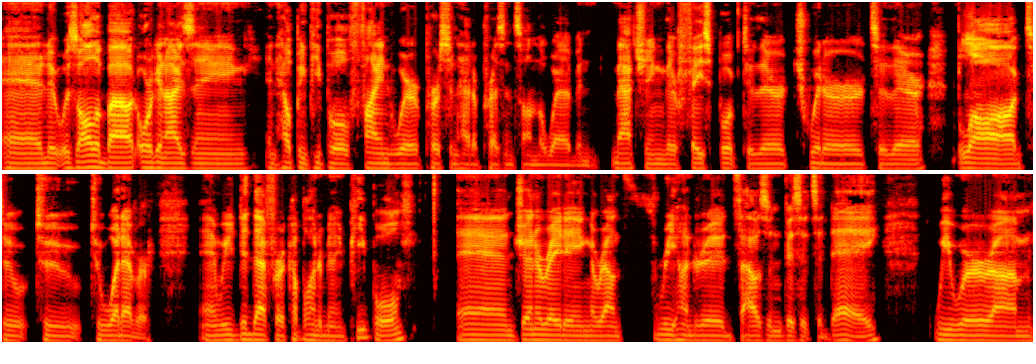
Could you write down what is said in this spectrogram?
and it was all about organizing and helping people find where a person had a presence on the web and matching their Facebook to their Twitter to their blog to to to whatever. And we did that for a couple hundred million people and generating around 300,000 visits a day, we were, um,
